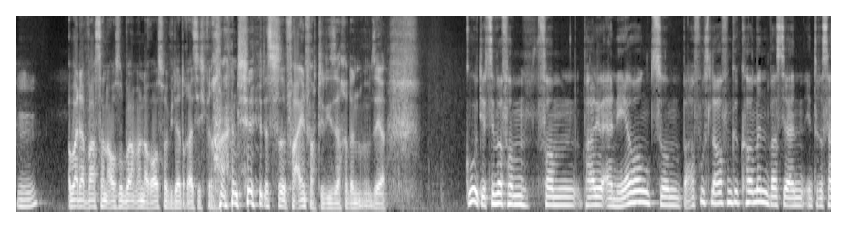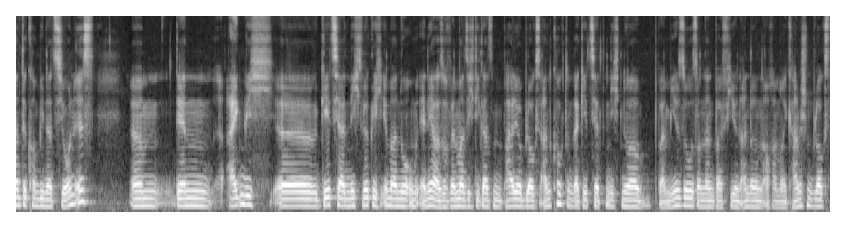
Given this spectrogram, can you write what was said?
Mhm. Aber da war es dann auch, sobald man da raus war, wieder 30 Grad. Das vereinfachte die Sache dann sehr. Gut, jetzt sind wir vom, vom Paleo-Ernährung zum Barfußlaufen gekommen, was ja eine interessante Kombination ist. Ähm, denn eigentlich äh, geht es ja nicht wirklich immer nur um Ernährung. Also wenn man sich die ganzen Paleo-Blogs anguckt, und da geht es ja nicht nur bei mir so, sondern bei vielen anderen auch amerikanischen Blogs,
